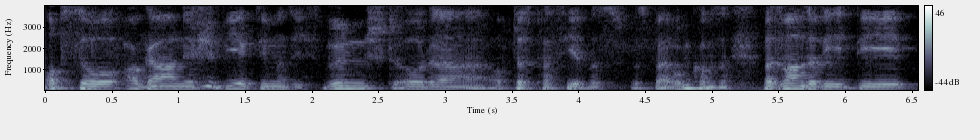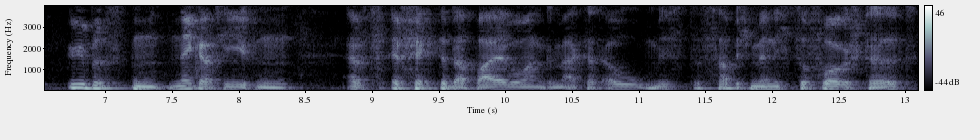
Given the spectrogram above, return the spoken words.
ob es so organisch wirkt, wie man sich wünscht oder ob das passiert, was, was bei rumkommt. So, Was waren so die, die übelsten negativen Eff- Effekte dabei, wo man gemerkt hat, oh Mist, das habe ich mir nicht so vorgestellt?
